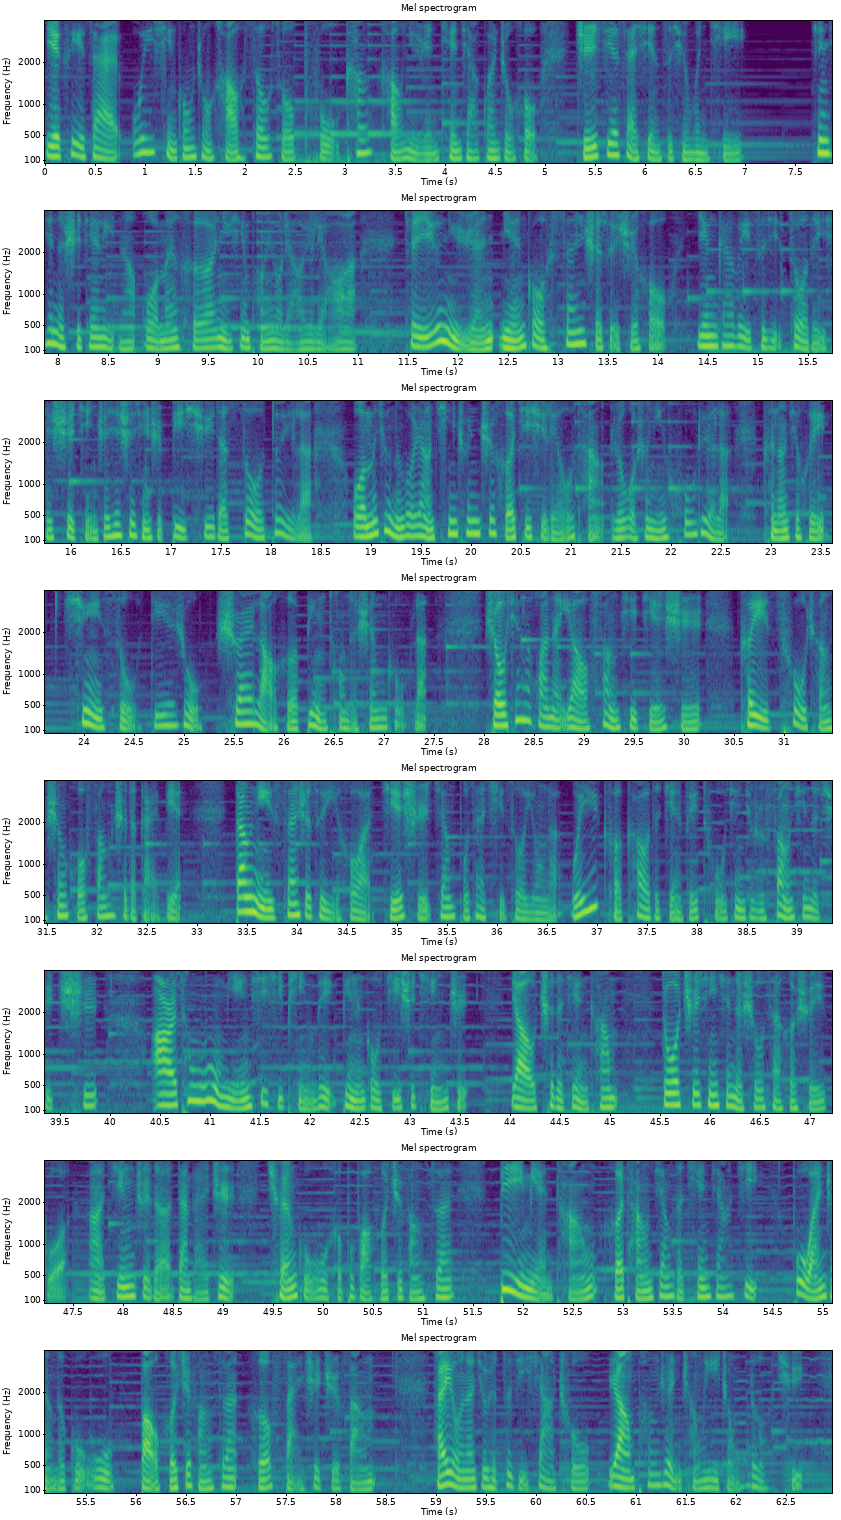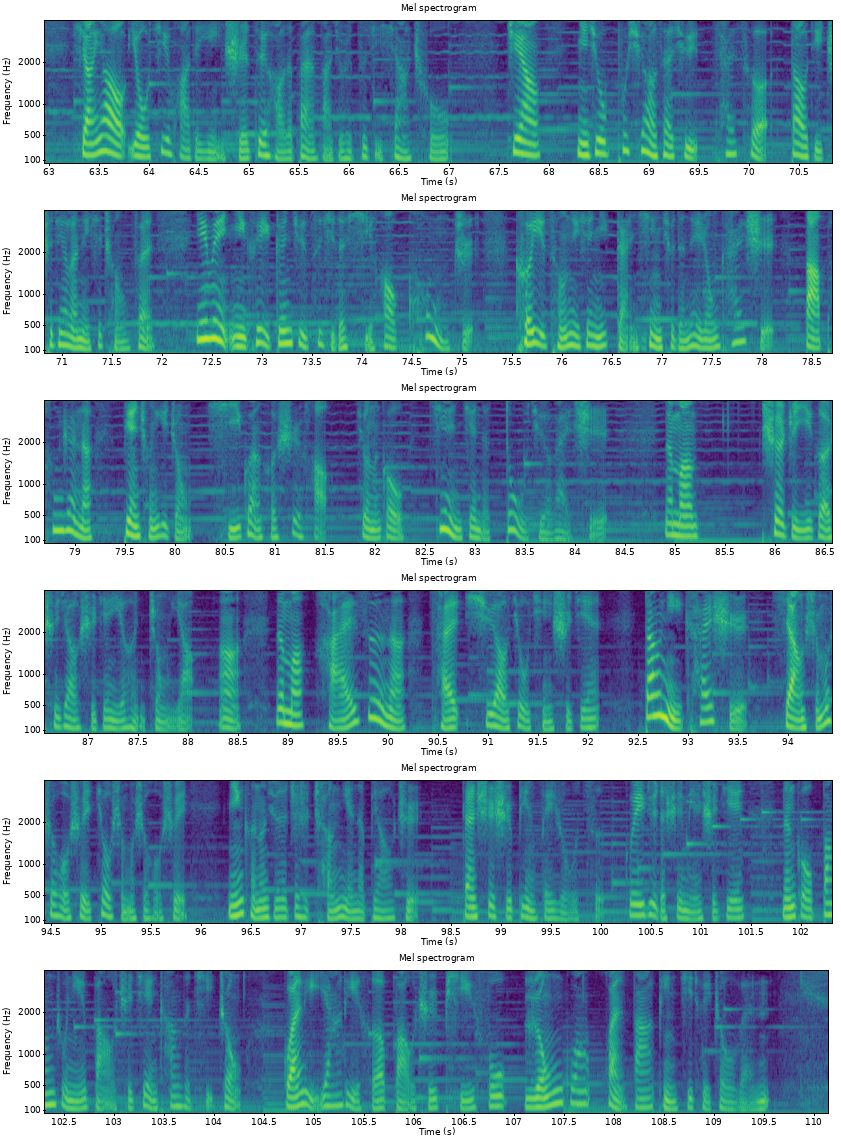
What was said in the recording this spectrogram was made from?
也可以在微信公众号搜索“普康好女人”，添加关注后直接在线咨询问题。今天的时间里呢，我们和女性朋友聊一聊啊，这一个女人年过三十岁之后，应该为自己做的一些事情。这些事情是必须的，做对了，我们就能够让青春之河继续流淌。如果说您忽略了，可能就会迅速跌入衰老和病痛的深谷了。首先的话呢，要放弃节食，可以促成生活方式的改变。当你三十岁以后啊，节食将不再起作用了，唯一可靠的减肥途径就是放心的去吃，耳聪目明，细细品味，并能够及时停止。要吃的健康，多吃新鲜的蔬菜和水果啊，精致的蛋白质、全谷物和不饱和脂肪酸，避免糖和糖浆的添加剂，不完整的谷物。饱和脂肪酸和反式脂肪，还有呢，就是自己下厨，让烹饪成为一种乐趣。想要有计划的饮食，最好的办法就是自己下厨，这样你就不需要再去猜测到底吃进了哪些成分，因为你可以根据自己的喜好控制，可以从那些你感兴趣的内容开始，把烹饪呢变成一种习惯和嗜好，就能够渐渐的杜绝外食。那么。设置一个睡觉时间也很重要啊。那么孩子呢，才需要就寝时间。当你开始想什么时候睡就什么时候睡，您可能觉得这是成年的标志，但事实并非如此。规律的睡眠时间能够帮助你保持健康的体重，管理压力和保持皮肤容光焕发，并击退皱纹。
